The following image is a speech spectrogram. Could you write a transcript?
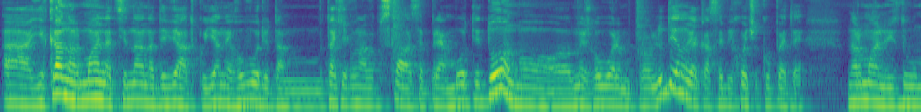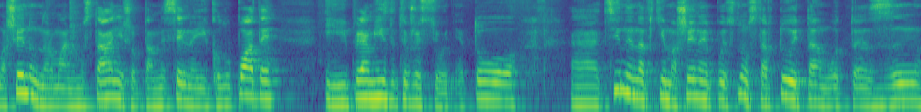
А, яка нормальна ціна на дев'ятку? Я не говорю там, так як вона випускалася прямо от і до, але ми ж говоримо про людину, яка собі хоче купити нормальну їздову машину в нормальному стані, щоб там не сильно її колупати і прям їздити вже сьогодні. То е, ціни на такі машини ну, стартують там от е, з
